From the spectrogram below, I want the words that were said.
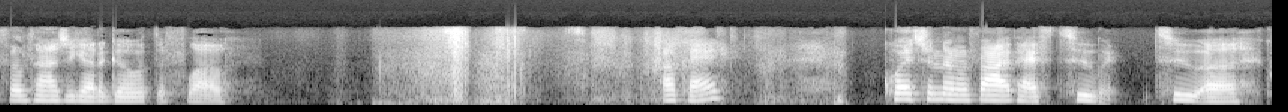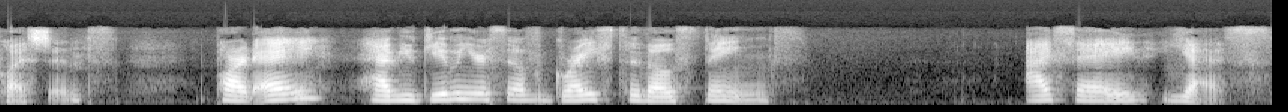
Sometimes you got to go with the flow. Okay. Question number 5 has two two uh questions. Part A, Have you given yourself grace to those things? I say yes.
